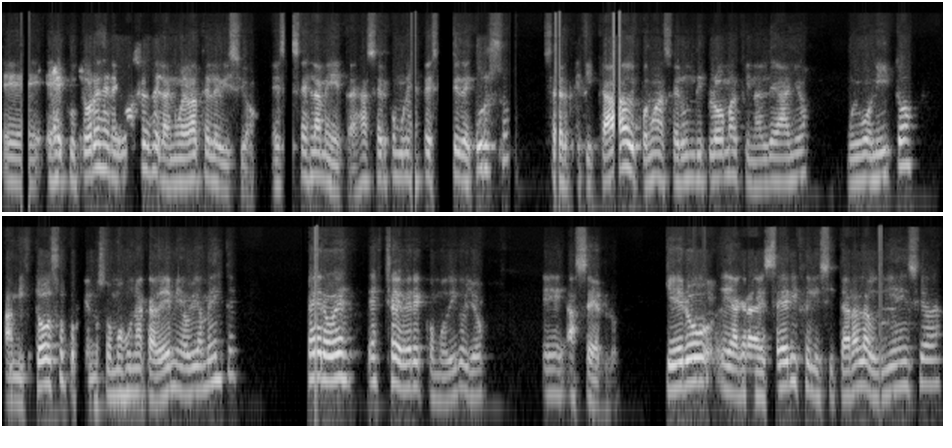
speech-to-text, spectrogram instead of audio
eh, ejecutores de negocios de la nueva televisión. Esa es la meta, es hacer como una especie de curso certificado y podemos hacer un diploma al final de año muy bonito amistoso, porque no somos una academia, obviamente, pero es, es chévere, como digo yo, eh, hacerlo. Quiero eh, agradecer y felicitar a la audiencia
